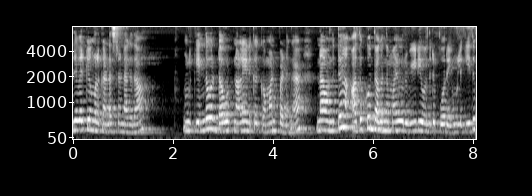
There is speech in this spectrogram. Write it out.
இது வரைக்கும் உங்களுக்கு அண்டர்ஸ்டாண்ட் ஆகுதா? உங்களுக்கு எந்த ஒரு டவுட்னாலும் எனக்கு கமெண்ட் பண்ணுங்கள் நான் வந்துட்டு அதுக்கும் தகுந்த மாதிரி ஒரு வீடியோ வந்துட்டு போடுறேன். உங்களுக்கு எது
